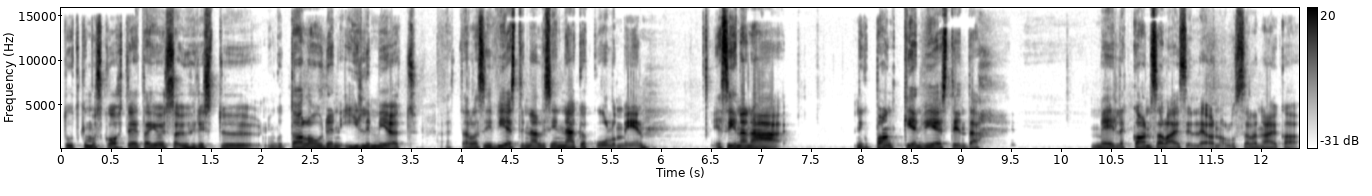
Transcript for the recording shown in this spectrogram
tutkimuskohteita, joissa yhdistyy niin talouden ilmiöt tällaisiin viestinnällisiin näkökulmiin. Ja siinä nämä niin pankkien viestintä meille kansalaisille on ollut sellainen aika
